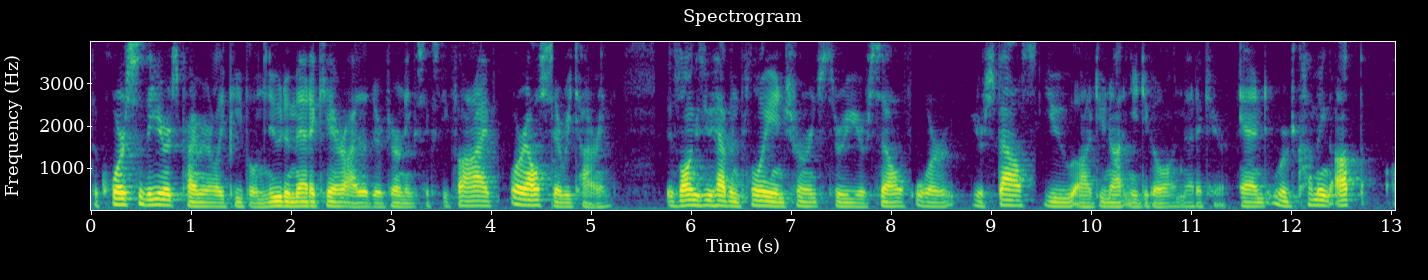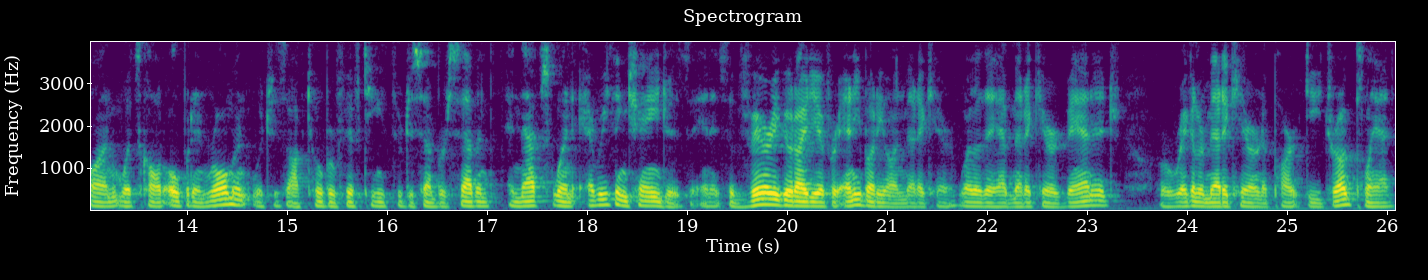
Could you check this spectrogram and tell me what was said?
the course of the year, it's primarily people new to Medicare, either they're turning 65 or else they're retiring. As long as you have employee insurance through yourself or your spouse, you uh, do not need to go on Medicare. And we're coming up on what's called open enrollment, which is October 15th through December 7th. And that's when everything changes. And it's a very good idea for anybody on Medicare, whether they have Medicare Advantage or regular Medicare and a Part D drug plan,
